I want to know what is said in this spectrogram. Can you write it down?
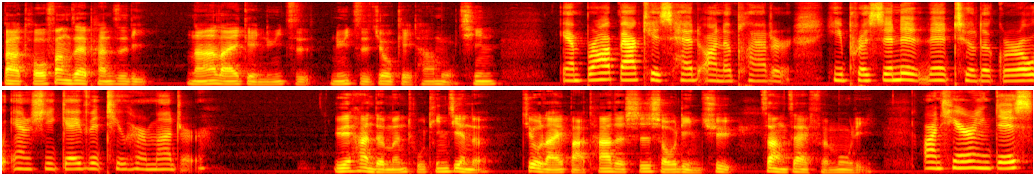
把头放在盘子里，拿来给女子，女子就给他母亲。And brought back his head on a platter. He presented it to the girl, and she gave it to her mother. 约翰的门徒听见了，就来把他的尸首领去，葬在坟墓里。on hearing this,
